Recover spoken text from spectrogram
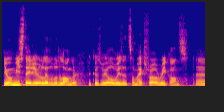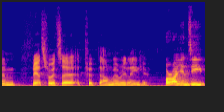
You and me stayed here a little bit longer because we always did some extra recons. Um, but yeah, it's true, it's a, a trip down memory lane here. All right, Jensi,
